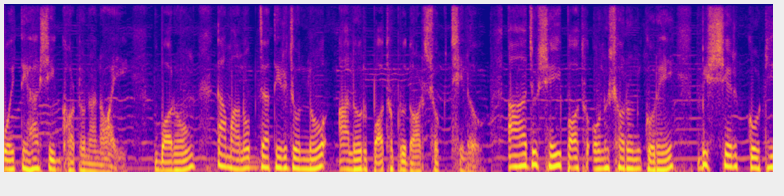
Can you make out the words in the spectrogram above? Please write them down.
ঐতিহাসিক ঘটনা নয়, বরং তা মানবজাতির জন্য আলোর পথপ্রদর্শক ছিল। আজও সেই পথ অনুসরণ করে বিশ্বের কোটি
